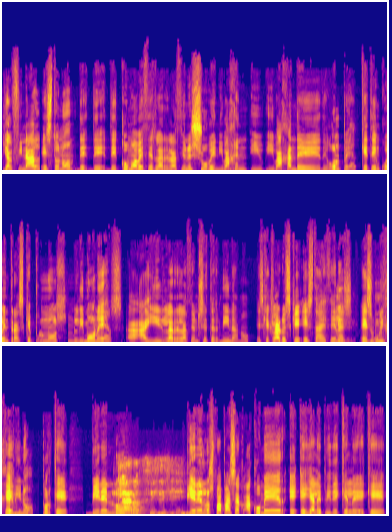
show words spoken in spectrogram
Y al final, esto, ¿no? De, de, cómo a veces las relaciones suben y, bajen, y, bajan de, de, golpe, que te encuentras que por unos limones, ahí la relación se termina, ¿no? Es que claro, es que esta escena es, es muy heavy, ¿no? Porque vienen los, claro, sí, sí, sí. Vienen los papás a, comer, e, ella le pide que le... Que,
